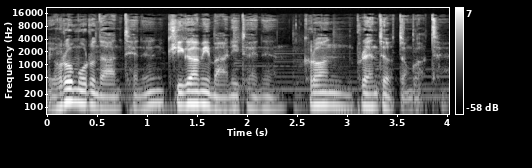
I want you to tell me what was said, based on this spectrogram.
여러모로 나한테는 귀감이 많이 되는 그런 브랜드였던 것 같아요.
